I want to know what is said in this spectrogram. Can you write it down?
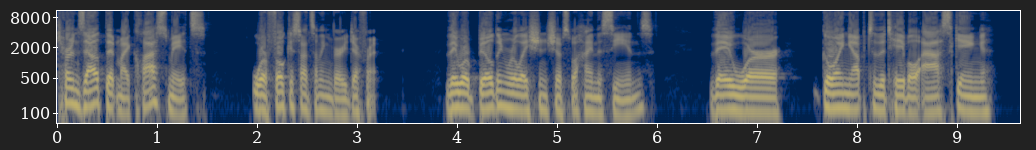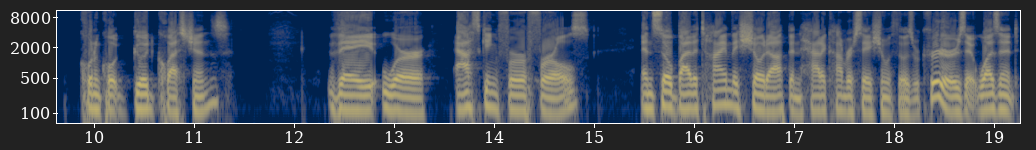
turns out that my classmates were focused on something very different. They were building relationships behind the scenes. They were going up to the table asking quote unquote good questions. They were asking for referrals. And so by the time they showed up and had a conversation with those recruiters, it wasn't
